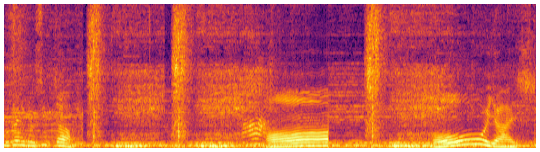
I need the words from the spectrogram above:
960점. 오. 오, 야, 씨.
